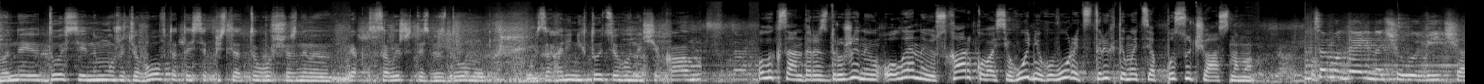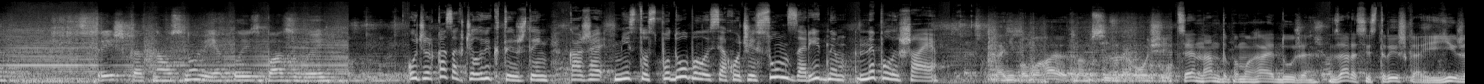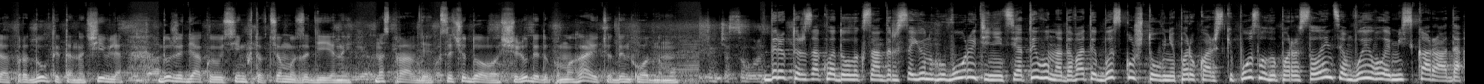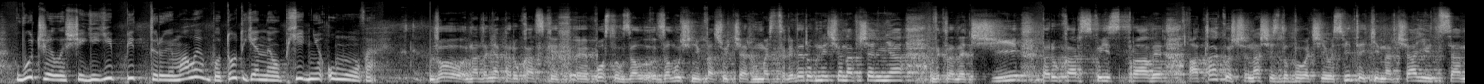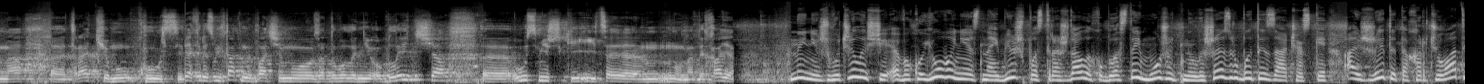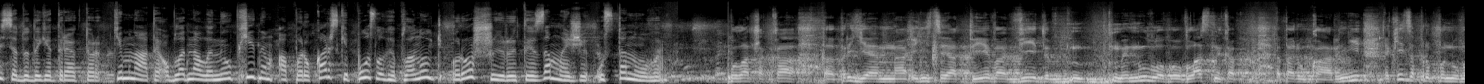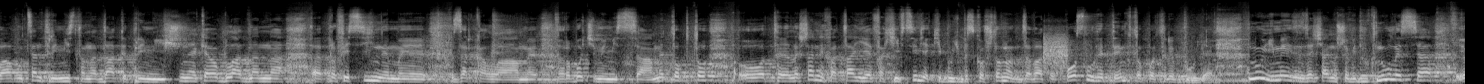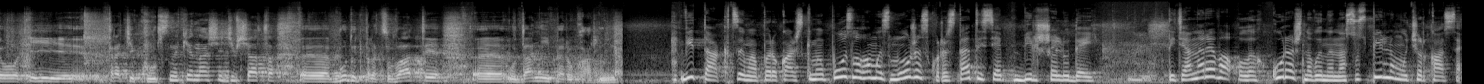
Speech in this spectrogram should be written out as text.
Вони досі не можуть оговтатися після того, що з ними як залишитись без дому. Взагалі ніхто цього не чекав. Олександр з дружиною Оленою з Харкова сьогодні говорить, стригтиметься по-сучасному. Це модельна чоловіча стрижка на основі якоїсь базової. У Черкасах чоловік тиждень. Каже, місто сподобалося, хоч і сум за рідним не полишає. Они помогают нам сильно, очень. Це нам допомагає дуже. Зараз і стрижка, і їжа, продукти та ночівля. Дуже дякую усім, хто в цьому задіяний. Насправді це чудово, що люди допомагають один одному. Директор закладу Олександр Саюн говорить, ініціативу надавати безкоштовні перукарські послуги переселенцям виявила міська рада. В училищі її підтримали, бо тут є необхідні умови. До надання перукарських е, послуг залучені в першу чергу майстри виробничого навчання, викладачі перукарської справи, а також наші здобувачі освіти, які навчаються на е, третьому курсі. Як результат, ми бачимо задоволені обличчя, е, усмішки, і це ну, надихає. Нині ж в училищі евакуйовані з найбільш постраждалих областей можуть не лише зробити зачіски, а й жити та харчуватися, додає директор. Кімнати обладнали необхідним, а перукарські послуги планують розширити за межі установи. Була така е, приємна ініціатива від минулого власника перукарні, який запропонував у центрі міста надати приміщення, яке обладнане е, професійними зеркалами, робочими місцями. Тобто, от е, лише не вистачає фахівців, які будуть безкоштовно надавати послуги тим, хто потребує. Ну і ми, звичайно, що відгукнулися. І, от, і треті курсники, наші дівчата, е, будуть працювати е, у даній перукарні. Відтак цими перукарськими послугами зможе скористатися більше людей. Тетяна Рева, Олег Кураш. Новини на Суспільному. Черкаси.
